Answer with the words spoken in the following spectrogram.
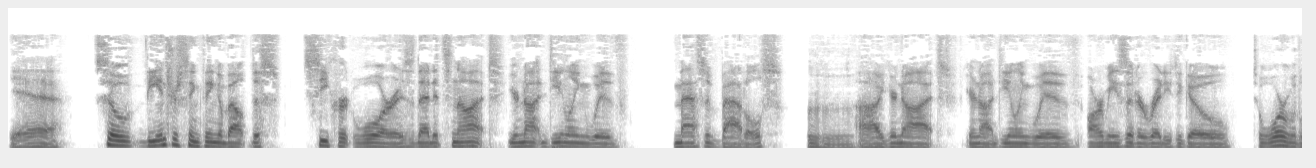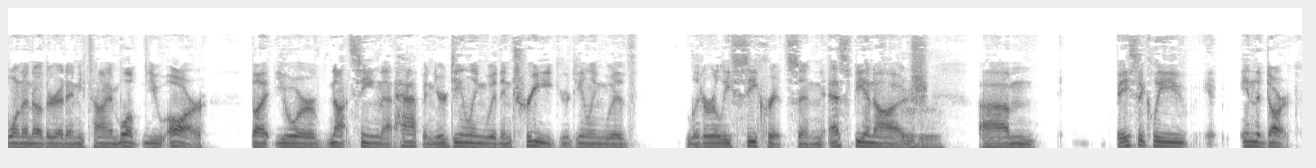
Yeah. So the interesting thing about this secret war is that it's not, you're not dealing with massive battles. Mm-hmm. Uh, you're not, you're not dealing with armies that are ready to go to war with one another at any time. Well, you are, but you're not seeing that happen. You're dealing with intrigue. You're dealing with literally secrets and espionage. Um, basically in the dark.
